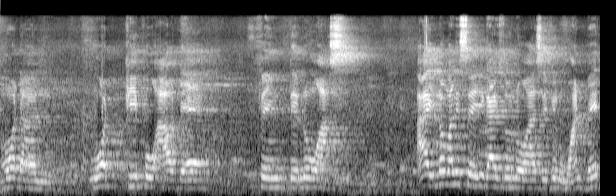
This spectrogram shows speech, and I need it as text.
more than what people out there think they know us. I normally say you guys don't know us even one bit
